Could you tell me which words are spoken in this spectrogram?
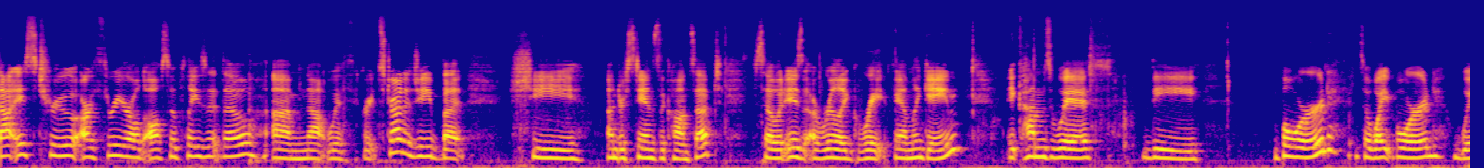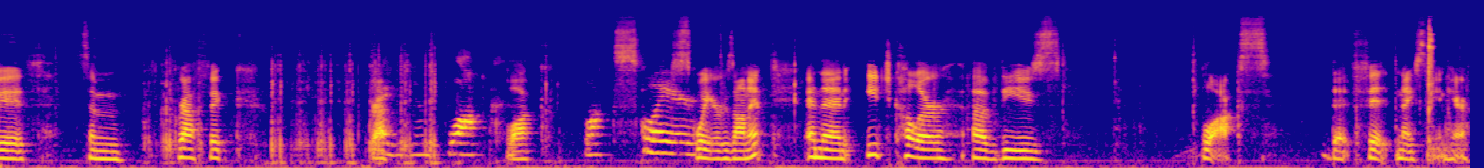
That is true. Our three year old also plays it though, um, not with great strategy, but she understands the concept. So it is a really great family game. It comes with the board, it's a white board with some graphic graph block block block square squares on it. And then each color of these blocks that fit nicely in here.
